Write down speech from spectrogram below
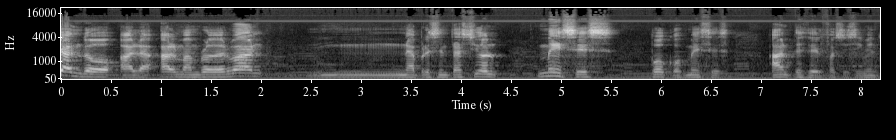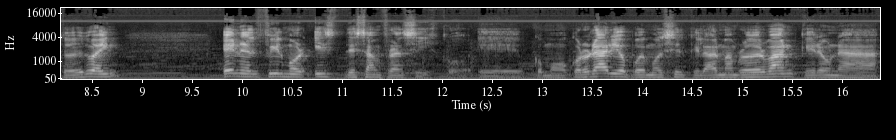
Escuchando a la Alman Brother Band, mm, una presentación meses, pocos meses antes del fallecimiento de Dwayne, en el Fillmore East de San Francisco. Eh, como corolario podemos decir que la Alman Brother Band, que era una,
